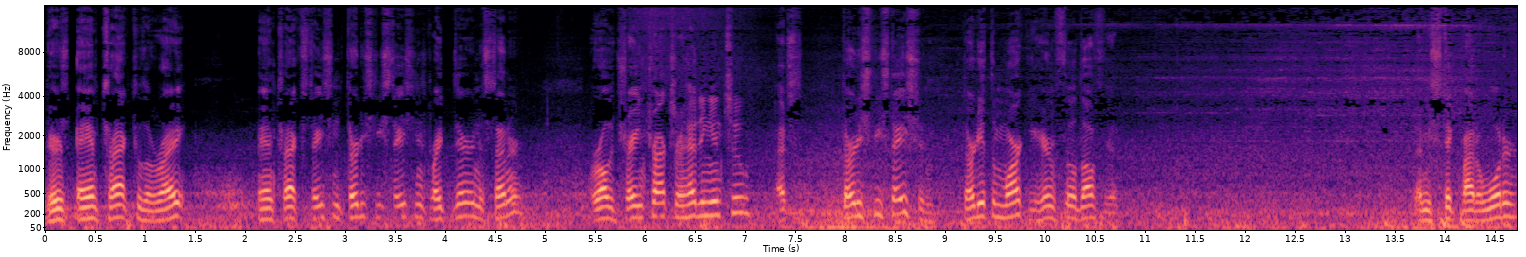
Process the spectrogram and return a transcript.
There's Amtrak to the right. Amtrak station, 30th Street Station is right there in the center. Where all the train tracks are heading into. That's 30th Street Station. 30th and Market here in Philadelphia. Let me stick by the water.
